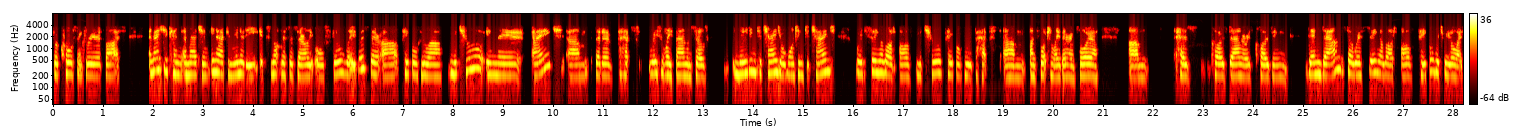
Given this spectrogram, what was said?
for course and career advice. And as you can imagine, in our community, it's not necessarily all skill leavers. There are people who are mature in their age um, that have perhaps recently found themselves needing to change or wanting to change we're seeing a lot of mature people who perhaps, um, unfortunately, their employer um, has closed down or is closing them down. So we're seeing a lot of people, which we always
